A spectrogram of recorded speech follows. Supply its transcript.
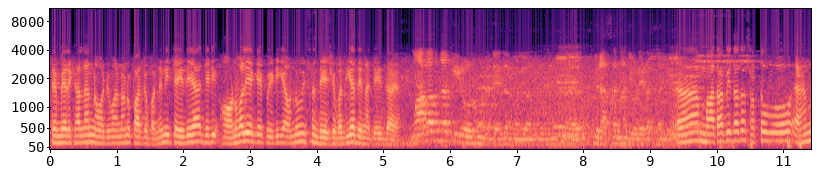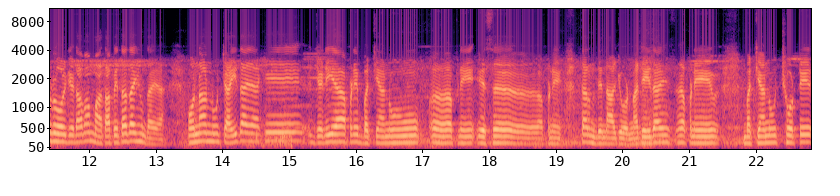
ਅਤੇ ਮੇਰੇ ਖਿਆਲ ਨਾਲ ਨੌਜਵਾਨਾਂ ਨੂੰ ਪੱਗ ਬੰਨ੍ਹਣੀ ਚਾਹੀਦੀ ਆ, ਜਿਹੜੀ ਆਉਣ ਵਾਲੀ ਅੱਗੇ ਪੀੜ੍ਹੀ ਆ, ਉਹਨੂੰ ਵੀ ਸੰਦੇਸ਼ ਵਧੀਆ ਦੇਣਾ ਚਾਹੀਦਾ ਆ। ਮਾਪੇ ਦਾ ਕੀ ਰੋਲ ਹੋਣਾ ਚਾਹੀਦਾ ਨੌਜਵਾਨਾਂ ਨੂੰ? ਵਿਰਾਸਤ ਨਾਲ ਜੋੜੇ ਰੱਖਣ ਮਾਤਾ ਪਿਤਾ ਦਾ ਸਭ ਤੋਂ ਉਹ ਅਹਿਮ ਰੋਲ ਜਿਹੜਾ ਵਾ ਮਾਤਾ ਪਿਤਾ ਦਾ ਹੀ ਹੁੰਦਾ ਆ। ਉਹਨਾਂ ਨੂੰ ਚਾਹੀਦਾ ਆ ਕਿ ਜਿਹੜੀ ਆ ਆਪਣੇ ਬੱਚਿਆਂ ਨੂੰ ਅ, ਆਪਣੇ ਇਸ ਆਪਣੇ ਧਰਮ ਦੇ ਨਾਲ ਜੋੜਨਾ ਚਾਹੀਦਾ ਹੈ ਆਪਣੇ ਬੱਚਿਆਂ ਨੂੰ ਛੋਟੇ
